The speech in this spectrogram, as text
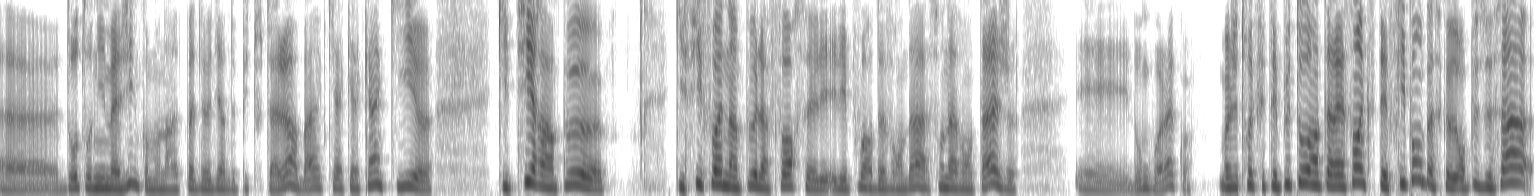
euh, dont on imagine, comme on n'arrête pas de le dire depuis tout à l'heure, bah, qu'il y a quelqu'un qui, euh, qui tire un peu, euh, qui siphonne un peu la force et les, pouvoirs de Vanda à son avantage. Et donc voilà quoi. Moi j'ai trouvé que c'était plutôt intéressant et que c'était flippant parce que en plus de ça,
